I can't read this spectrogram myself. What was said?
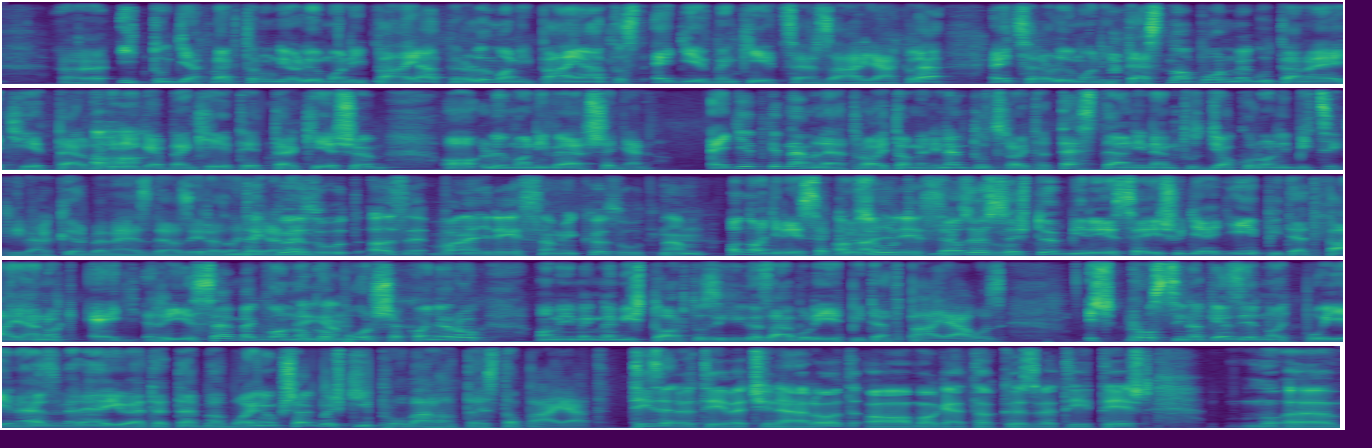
Itt tudják megtanulni a Le Mani pályát, mert a Le Mani pályát azt egy évben kétszer zárják le. Egyszer a Le Mani tesztnapon, meg utána egy héttel, vagy Aha. régebben két héttel később a Le Mani versenyen. Egyébként nem lehet rajta menni, nem tudsz rajta tesztelni, nem tudsz gyakorolni, biciklivel körbe mehetsz, de azért az De annyira nem. közút, az, van egy része, ami közút, nem? A nagy része A nagy közút, része de az közút. összes többi része is ugye egy épített pályának egy része, meg vannak Igen. a Porsche kanyarok, ami meg nem is tartozik igazából épített pályához. És Rosszinak ezért nagy poén ez, mert eljöhetett ebbe a bajnokságba, és kipróbálhatta ezt a pályát. 15 éve csinálod a magát a közvetítést.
